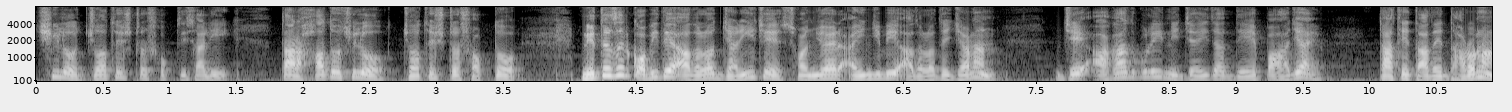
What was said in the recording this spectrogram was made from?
ছিল যথেষ্ট শক্তিশালী। তার হাতও ছিল যথেষ্ট শক্ত। নির্দেশের কপিতে আদালত জানিয়েছে, সঞ্জয়ের আইনজীবী আদালতে জানান যে আঘাতগুলি নির্যাতিতার দেহে পাওয়া যায়, তাতে তাদের ধারণা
